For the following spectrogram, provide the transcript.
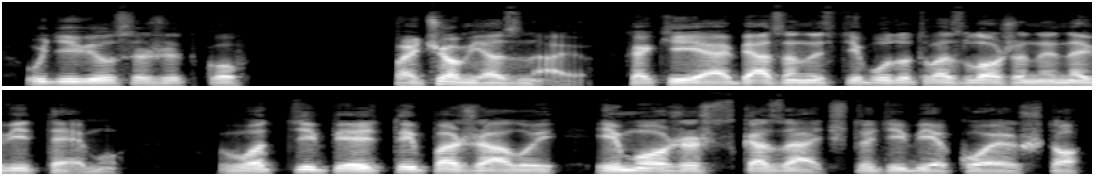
— удивился Житков. «Почем я знаю, какие обязанности будут возложены на Витему? Вот теперь ты, пожалуй, и можешь сказать, что тебе кое-что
